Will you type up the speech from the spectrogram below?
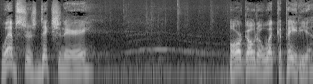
Webster's dictionary or go to Wikipedia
